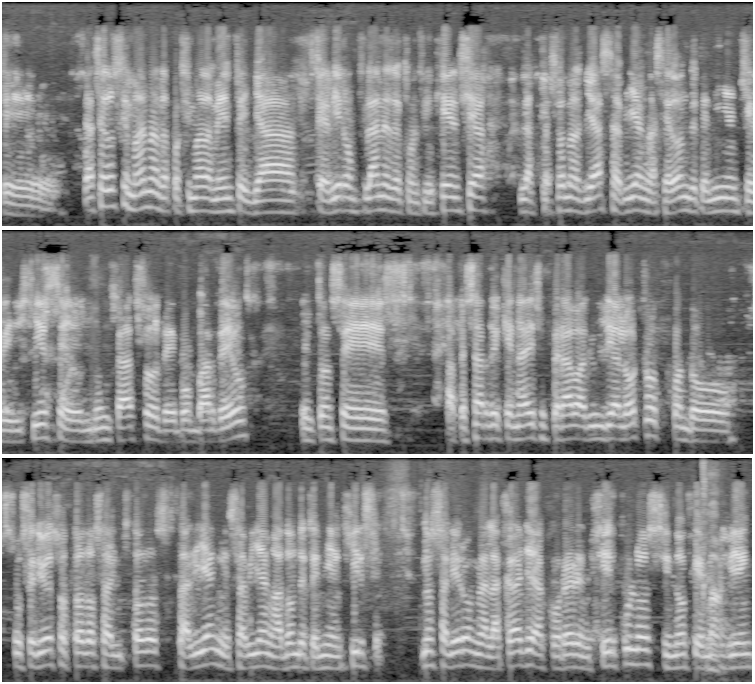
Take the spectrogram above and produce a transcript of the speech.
eh, hace dos semanas aproximadamente ya se dieron planes de contingencia las personas ya sabían hacia dónde tenían que dirigirse en un caso de bombardeo. Entonces, a pesar de que nadie se esperaba de un día al otro, cuando sucedió eso, todos, todos salían y sabían a dónde tenían que irse. No salieron a la calle a correr en círculos, sino que más bien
